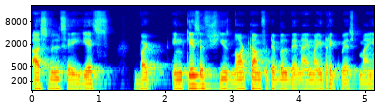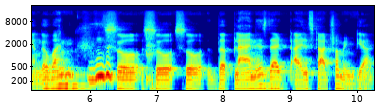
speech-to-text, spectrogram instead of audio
us will say yes but in case if she's not comfortable then i might request my younger one. So so so the plan is that i'll start from india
